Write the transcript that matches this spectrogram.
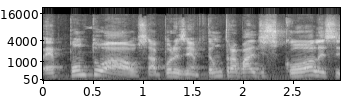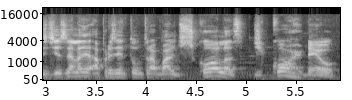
é, pontual, sabe? Por exemplo, tem um trabalho de escola, esses dias ela apresentou um trabalho de escola de cordel.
